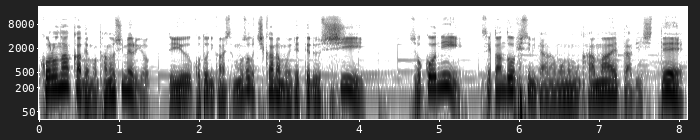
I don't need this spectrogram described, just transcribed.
コロナ禍でも楽しめるよっていうことに関してものすごく力も入れてるしそこにセカンドオフィスみたいなものも構えたりして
